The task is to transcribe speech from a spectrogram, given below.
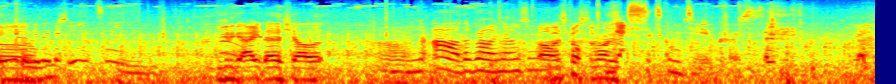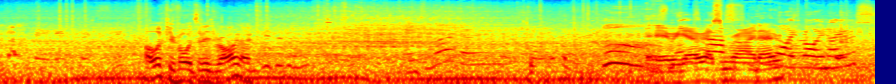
Oh! You're gonna get eaten. You're gonna get eight there, Charlotte. Oh, oh the rhinos are. Oh, it's across the road. Yes, it's coming to you, Chris. I'm looking forward to this rhino. Here we go, we got some rhinos. White rhinos.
